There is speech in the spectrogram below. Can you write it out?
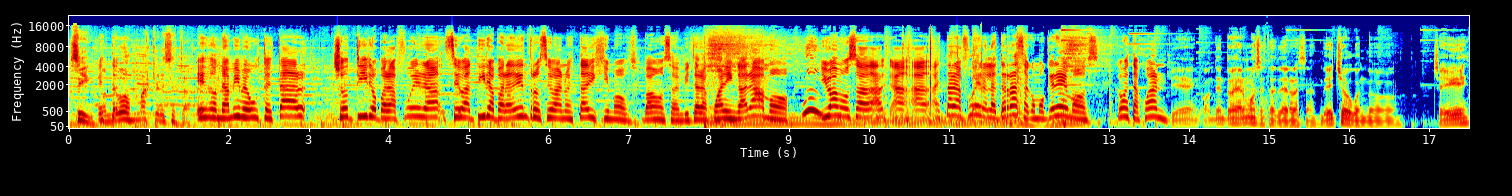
Sí, donde vos más querés estar. Es donde a mí me gusta estar. Yo tiro para afuera, Seba tira para adentro, Seba no está. Dijimos, vamos a invitar a Juan Ingaramo y vamos a, a- a- a estar afuera, en la terraza, como queremos. ¿Cómo está Juan? Bien, contento, es hermosa esta terraza. De hecho, cuando llegué,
